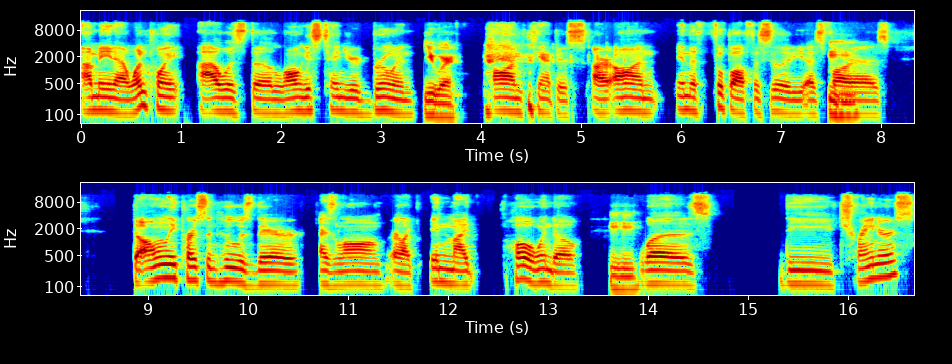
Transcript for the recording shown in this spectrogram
I mean, at one point, I was the longest tenured Bruin. You were on campus or on in the football facility as far mm-hmm. as the only person who was there as long or like in my whole window mm-hmm. was the trainers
